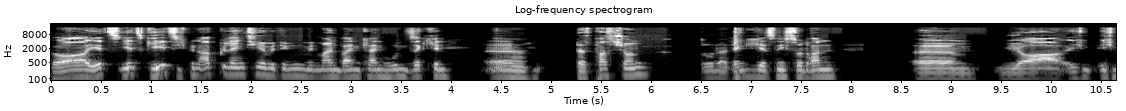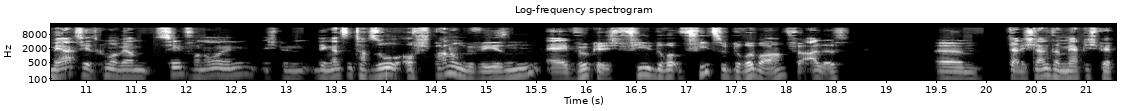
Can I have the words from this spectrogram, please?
Ja, jetzt, jetzt geht's. Ich bin abgelenkt hier mit den, mit meinen beiden kleinen Hodensäckchen. Äh, das passt schon. So, da denke ich jetzt nicht so dran. Ähm, ja, ich, ich merk's jetzt, guck mal, wir haben zehn von neun. Ich bin den ganzen Tag so auf Spannung gewesen. Ey, wirklich, viel, viel zu drüber für alles. Ähm, dass ich langsam merke, ich werd,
